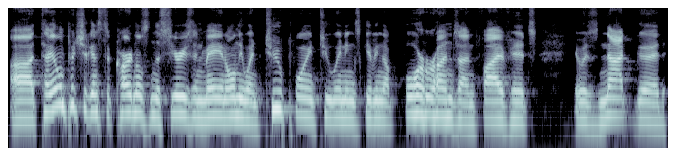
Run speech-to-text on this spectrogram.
Uh, Taillon pitched against the Cardinals in the series in May and only went 2.2 innings, giving up four runs on five hits. It was not good.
